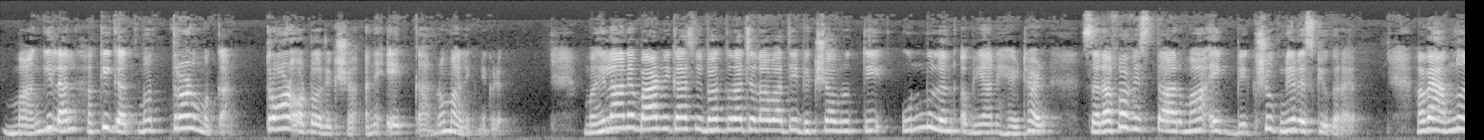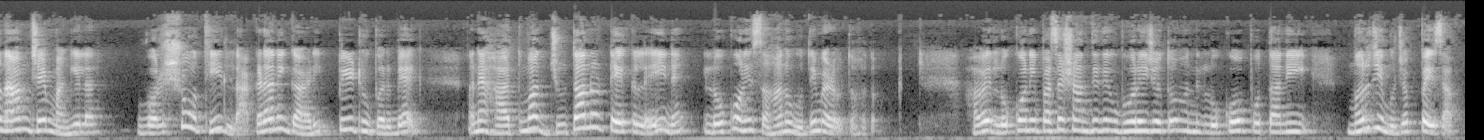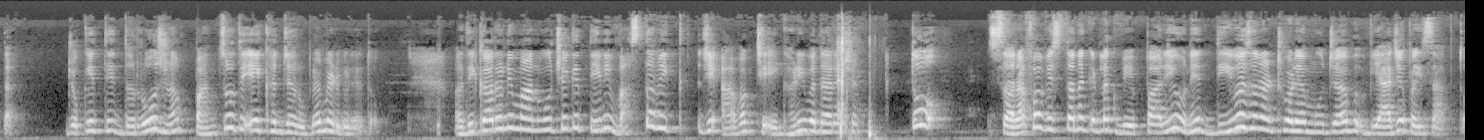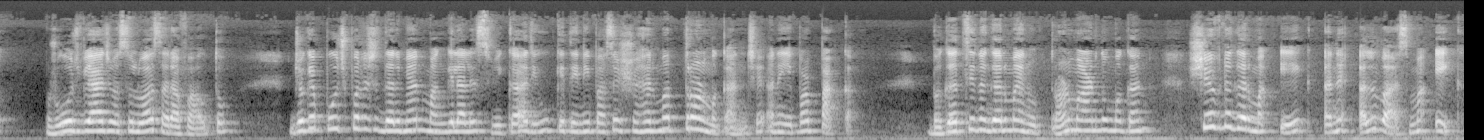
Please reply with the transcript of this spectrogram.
માંગીલાલ હકીકતમાં ત્રણ મકાન, ત્રણ ઓટો રિક્ષા અને એક કારનો માલિક નીકળ્યો. મહિલા અને બાળ વિકાસ વિભાગ દ્વારા ચલાવાતી ભિક્ષાવૃત્તિ ઉન્મૂલન અભિયાન હેઠળ સરાફા વિસ્તારમાં એક ભિક્ષુકને રેસ્ક્યુ કરાયો. હવે આમનું નામ છે માંગીલાલ. વર્ષોથી લાકડાની ગાડી, પીઠ ઉપર બેગ અને હાથમાં જૂતાનો ટેક લઈને લોકોની સહાનુભૂતિ મેળવતો હતો. હવે લોકોની પાસે શાંતિથી ઊભો રહી જતો અને લોકો પોતાની મરજી મુજબ પૈસા આપતા જોકે તે દરરોજના પાંચસોથી એક હજાર રૂપિયા મેળવી લેતો. અધિકારીઓને માનવું છે કે તેની વાસ્તવિક જે આવક છે એ ઘણી વધારે છે. તો સરાફા વિસ્તારના કેટલાક વેપારીઓને દિવસ અને અઠવાડિયા મુજબ વ્યાજે પૈસા આપતો. રોજ વ્યાજ વસૂલવા સરાફા આવતો. જોકે પૂછપરછ દરમિયાન માંગેલાલે સ્વીકાર્યું કે તેની પાસે શહેરમાં ત્રણ મકાન છે અને એ પણ પાક્કા. ભગતસિંહ નગરમાં એનું ત્રણ માળનું મકાન, શિવનગરમાં એક અને અલવાસમાં એક.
